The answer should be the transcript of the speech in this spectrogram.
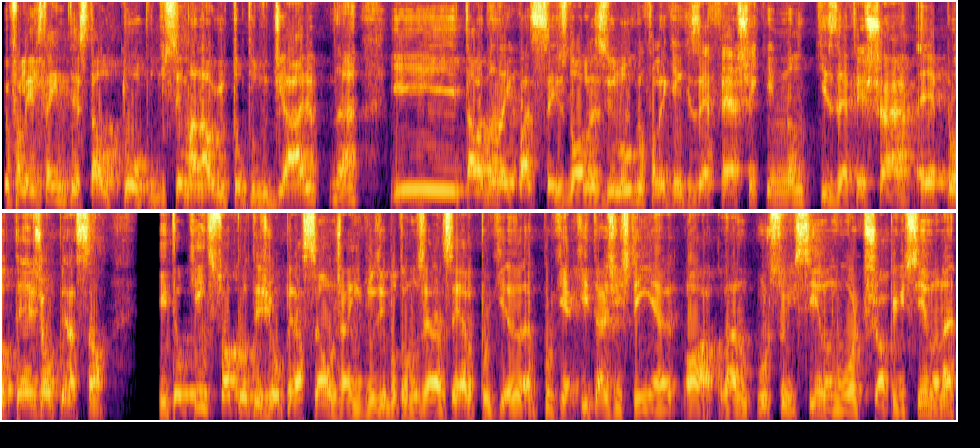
Eu falei, ele está indo testar o topo do semanal e o topo do diário, né? E estava dando aí quase 6 dólares de lucro. Eu falei, quem quiser fecha e quem não quiser fechar, é, protege a operação. Então, quem só protegeu a operação, já inclusive botou no 0 a 0 porque, porque aqui tá, a gente tem, é, ó, lá no curso eu ensino, no workshop eu ensino, né?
